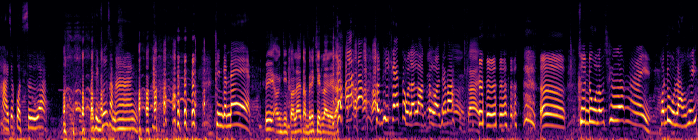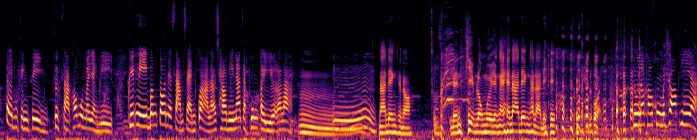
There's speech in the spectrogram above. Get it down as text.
ขายจะกดซื้ออะ ไปถึงเครื่องสำอางครีมกันแดด พี่เอาจริงๆตอนแรกแต่ไม่ได้คิดอะไรเลยนะ จนพี่แก้ตัวแล้วร้อนตัวใช่ปะ เออใช่ เออ คือดูแล้วเชื่อไงเพราะดูแล้วเฮ้ยเป็นจริง ๆ ศึกษาข้อมูลมาอย่างดี คลิปนี้เบื้องต้นเนี่ยสามแสนกว่าแล้วเช้านี้น่าจะพุ่งไปเยอะแล้วล่ะ อือืมมหน้าเด้งใช่เนาะ เบนครีมลงมือยังไงให้หน้าเด้งขนาดนี้ตำรวจดูแล้วเขาคงไม่ชอบพี่อะ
